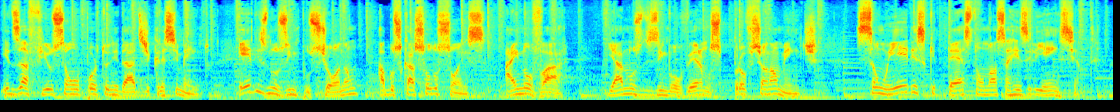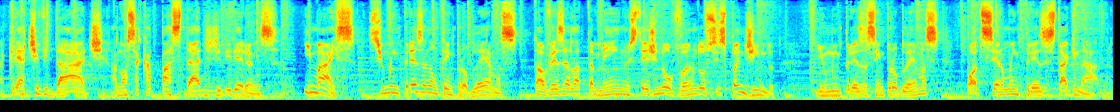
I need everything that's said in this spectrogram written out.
e desafios são oportunidades de crescimento. Eles nos impulsionam a buscar soluções, a inovar e a nos desenvolvermos profissionalmente. São eles que testam nossa resiliência, a criatividade, a nossa capacidade de liderança. E mais, se uma empresa não tem problemas, talvez ela também não esteja inovando ou se expandindo. E uma empresa sem problemas pode ser uma empresa estagnada.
